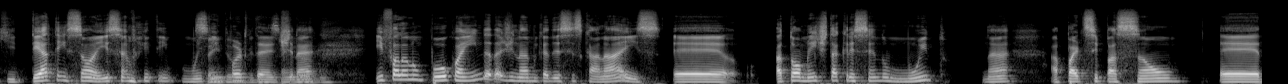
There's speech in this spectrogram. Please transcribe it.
que ter atenção a isso é muito, muito importante, dúvida, né? Dúvida. E falando um pouco ainda da dinâmica desses canais, é, atualmente está crescendo muito né, a participação é,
